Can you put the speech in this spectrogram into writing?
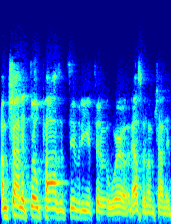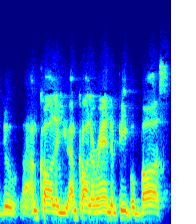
I'm trying to throw positivity into the world. That's what I'm trying to do. Like I'm calling you. I'm calling random people boss.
